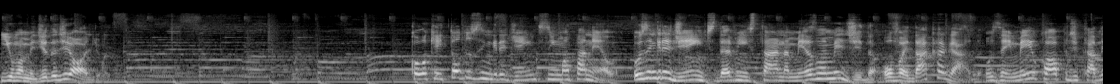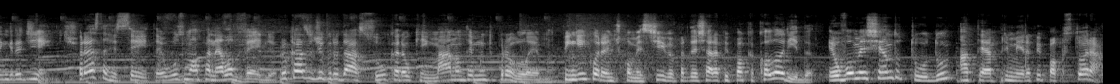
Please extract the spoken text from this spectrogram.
e uma medida de óleo. Coloquei todos os ingredientes em uma panela. Os ingredientes devem estar na mesma medida, ou vai dar cagada. Usei meio copo de cada ingrediente. Para esta receita, eu uso uma panela velha. Pro caso de grudar açúcar ou queimar, não tem muito problema. Pinguei corante comestível para deixar a pipoca colorida. Eu vou mexendo tudo até a primeira pipoca estourar.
